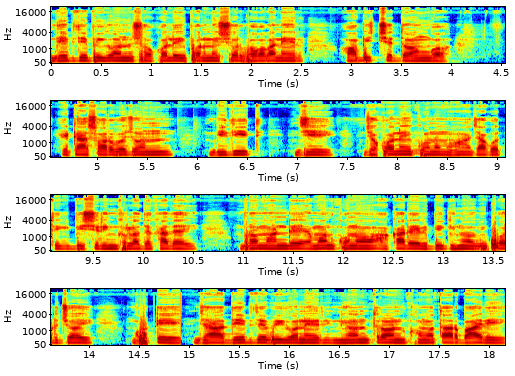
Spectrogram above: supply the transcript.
দেবদেবীগণ সকলেই পরমেশ্বর ভগবানের অবিচ্ছেদ্য অঙ্গ। এটা সর্বজন বিদিত যে, যখনই কোনো মহাজাগতিক বিশৃঙ্খলা দেখা দেয়, ব্রহ্মাণ্ডে এমন কোনো আকারের বিঘ্ন বিপর্যয় ঘটে যা দেবদেবীগণের নিয়ন্ত্রণ ক্ষমতার বাইরে,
